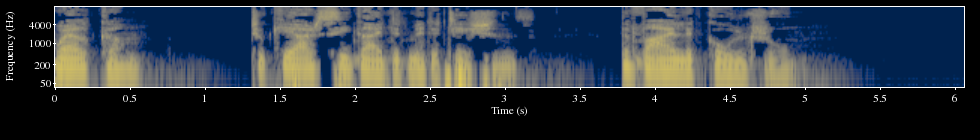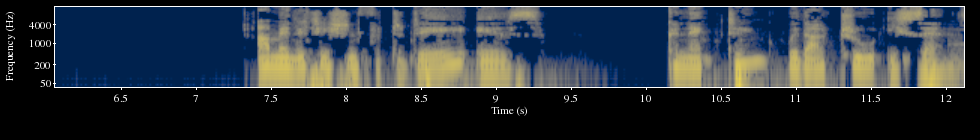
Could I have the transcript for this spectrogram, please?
Welcome to KRC Guided Meditations, the Violet Gold Room. Our meditation for today is connecting with our true essence.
